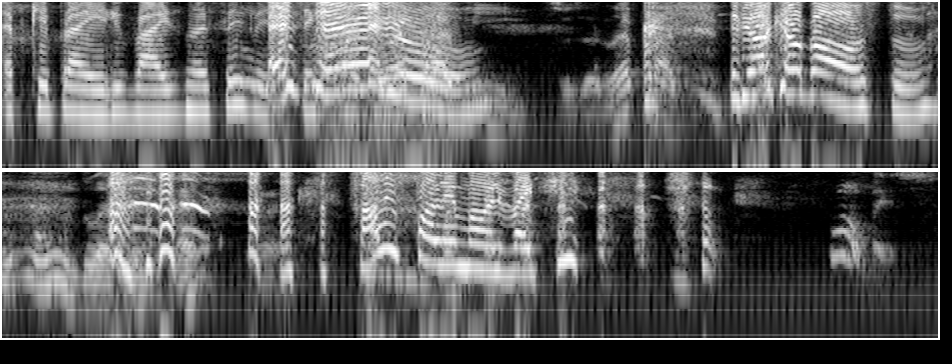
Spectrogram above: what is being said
É porque pra ele Vaz não é cerveja. É sério? Não é pra Pior que eu gosto. O mundo, assim, né? Fala isso pro alemão, ele vai te. Pô, mas.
